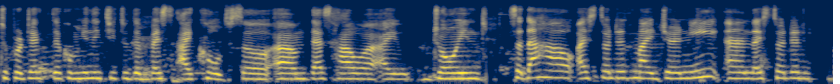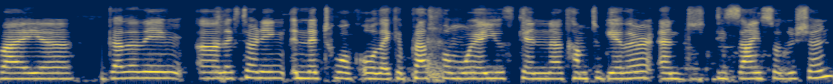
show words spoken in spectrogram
to protect the community to the best I could. So um, that's how I joined. So that's how I started my journey, and I started by uh, gathering uh, like starting a network or like a platform where youth can uh, come together and design solution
